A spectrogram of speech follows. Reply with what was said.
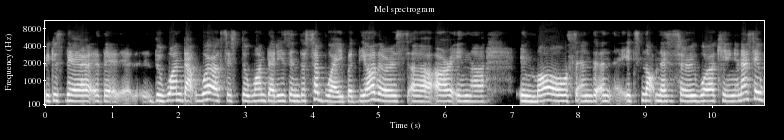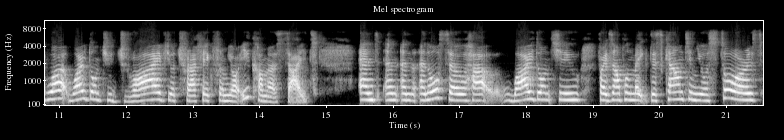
because they're, the the one that works is the one that is in the subway but the others uh, are in in malls and, and it's not necessarily working. And I say, why, why don't you drive your traffic from your e-commerce site? And, and, and, and also how, why don't you, for example, make discount in your stores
